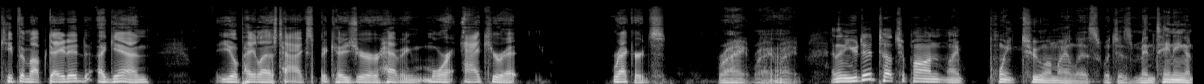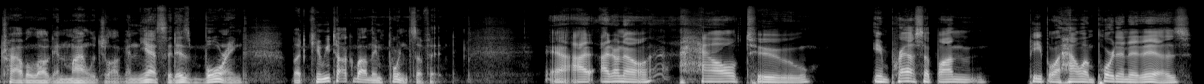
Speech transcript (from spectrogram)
keep them updated. Again, you'll pay less tax because you're having more accurate records. Right, right, right. And then you did touch upon my point two on my list, which is maintaining a travel log and mileage log. And yes, it is boring, but can we talk about the importance of it? Yeah, I, I don't know how to impress upon people how important it is.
